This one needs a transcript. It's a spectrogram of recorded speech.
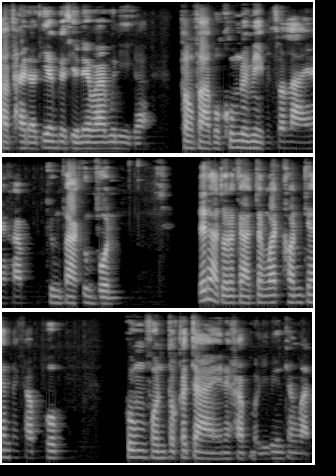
ภาพถ่ายดาวเทียมก็สิเห็นได้ว่ามื้อนี้ก็ท้องฟ้าปกคลุมด้วยเมฆเป็นส่วนหลายนะครับครึ้มฟ้าครึ้มฝนเรดาร์ตรวจอากาศจังหวัดขอนแก่นนะครับ พบกลุ่มฝนตกกระจายนะครับ บริเวณจังหวัด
